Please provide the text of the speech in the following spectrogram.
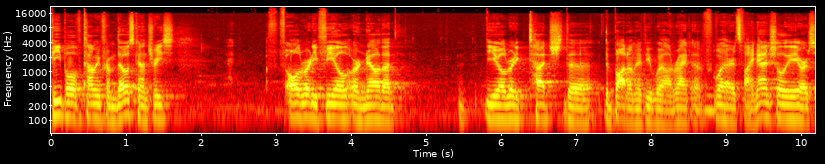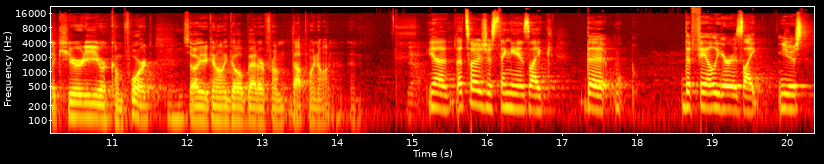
people coming from those countries f- already feel or know that you already touch the, the bottom, if you will, right? Of mm-hmm. whether it's financially or security or comfort. Mm-hmm. So you can only go better from that point on. And Yeah, that's what I was just thinking is like the the failure is like you just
